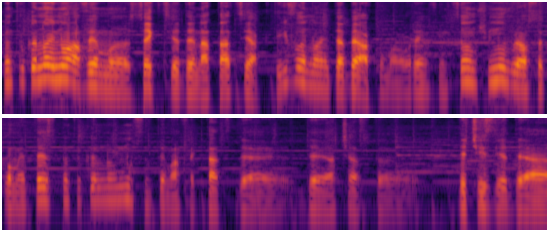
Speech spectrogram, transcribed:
pentru că noi nu avem uh, secție de natație activă, noi de-abia acum o reînființăm și nu vreau să comentez pentru că noi nu suntem afectați de, de această decizie de a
